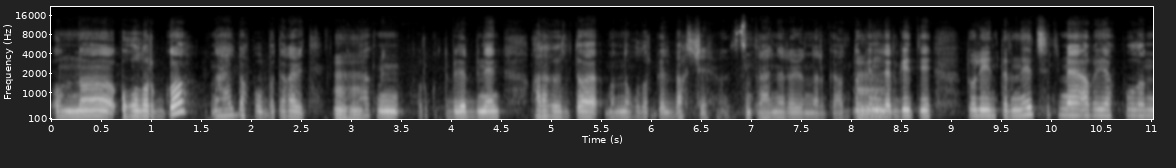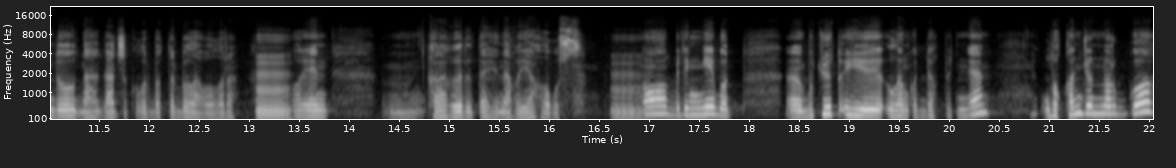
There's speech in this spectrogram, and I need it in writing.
онна оголорго нахалбак болбатага бит. Так мен уркутты билер бинен кара кырыта манна оголор келбакчы центральный районнарга. То кенлерге ти толе интернет сетме агыяк боланду на гаджет колор баттар бала оголора. Орен кара кырыта хен агыяк огус. Но билиңе бот бутүйөт ый ылан көддөк бүтүнө улакан жоннорго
